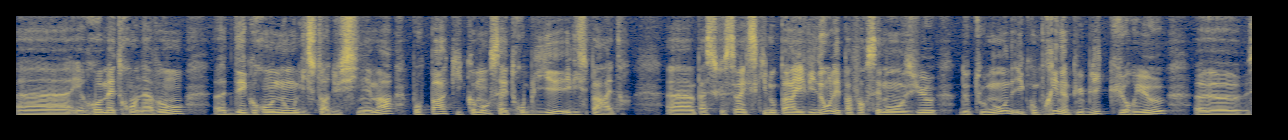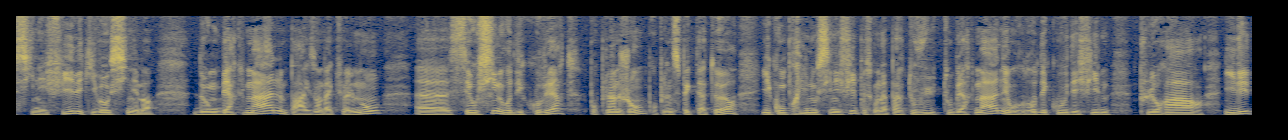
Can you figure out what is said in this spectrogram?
euh, et remettre en avant des grands noms de l'histoire du cinéma pour pas qu'ils commencent à être oubliés et disparaître. Parce que c'est vrai que ce qui nous paraît évident n'est pas forcément aux yeux de tout le monde, y compris d'un public curieux, euh, cinéphile et qui va au cinéma. Donc Bergman, par exemple actuellement, euh, c'est aussi une redécouverte pour plein de gens, pour plein de spectateurs, y compris nous cinéphiles, parce qu'on n'a pas tout vu, tout Bergman, et on redécouvre des films plus rares. L'idée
